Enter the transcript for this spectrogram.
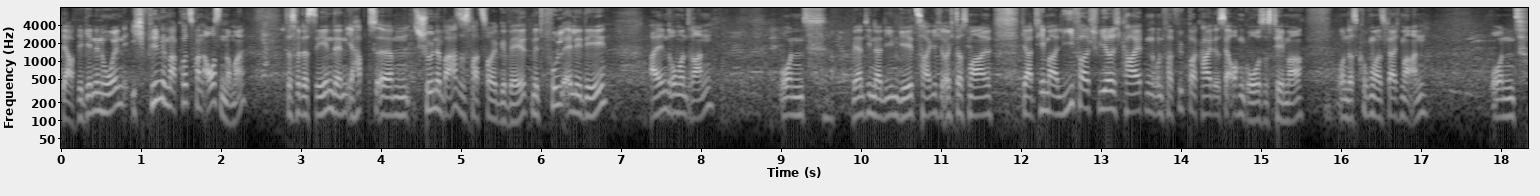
Ja, wir gehen den holen. Ich filme mal kurz von außen nochmal, dass wir das sehen, denn ihr habt ähm, schöne Basisfahrzeuge gewählt mit Full LED, allen drum und dran. Und während die Nadine geht, zeige ich euch das mal. Ja, Thema Lieferschwierigkeiten und Verfügbarkeit ist ja auch ein großes Thema. Und das gucken wir uns gleich mal an. Und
